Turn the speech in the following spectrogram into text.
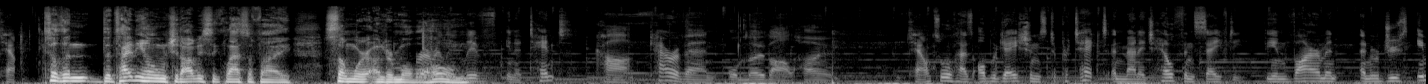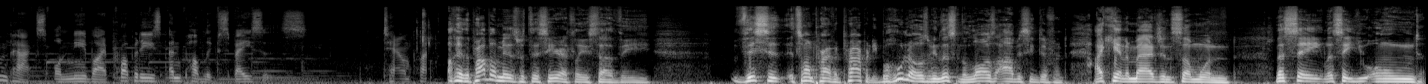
Count- So then the tiny home should obviously classify somewhere under mobile home. live in a tent, car, caravan, or mobile home. Council has obligations to protect and manage health and safety, the environment, and reduce impacts on nearby properties and public spaces. Town. Okay, the problem is with this here, at least, uh, the this is it's on private property. But who knows? I mean, listen, the law is obviously different. I can't imagine someone. Let's say, let's say you owned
